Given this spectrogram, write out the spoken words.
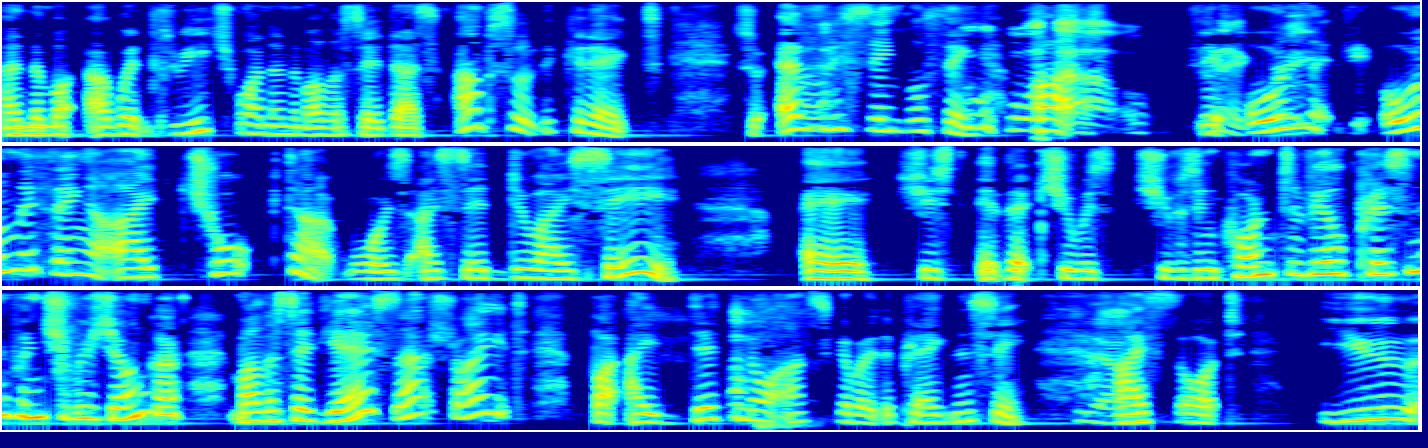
And the, I went through each one and the mother said, that's absolutely correct. So every single thing. Wow. But the only, the only thing I choked at was I said, do I say, uh, she's, that she was, she was in Cornton Vale prison when she was younger. Mother said, yes, that's right. But I did not ask about the pregnancy. Yeah. I thought, you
